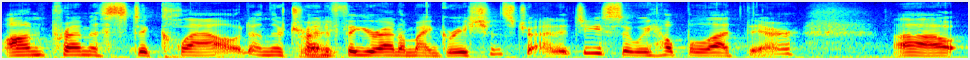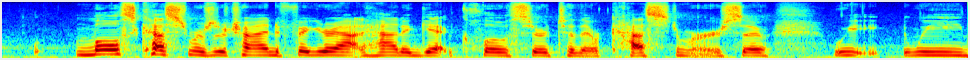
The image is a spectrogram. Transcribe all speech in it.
on-premise to cloud, and they're trying Right. to figure out a migration strategy, so we help a lot there. Uh, most customers are trying to figure out how to get closer to their customers. So we, we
